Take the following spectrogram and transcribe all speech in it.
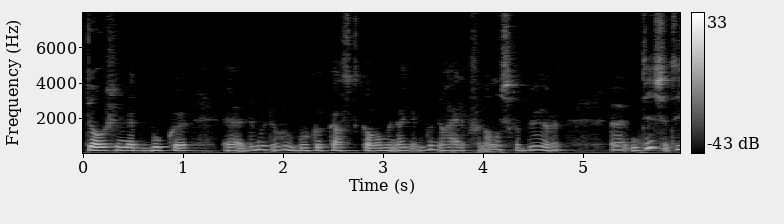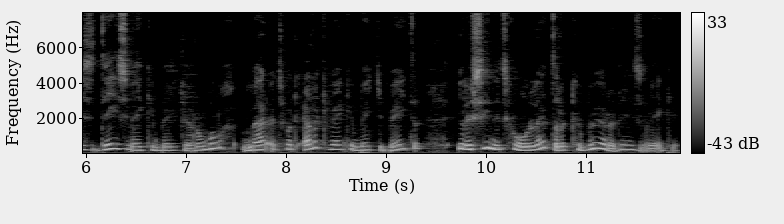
dozen met boeken. er moet nog een boekenkast komen. Nou, er moet nog eigenlijk van alles gebeuren. Uh, dus het is deze week een beetje rommelig, maar het wordt elke week een beetje beter. Jullie zien het gewoon letterlijk gebeuren deze weken.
